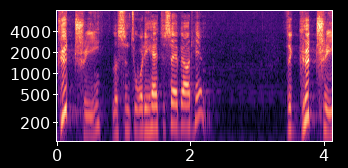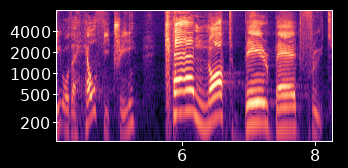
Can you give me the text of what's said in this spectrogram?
good tree, listen to what he had to say about him. The good tree or the healthy tree cannot bear bad fruit.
